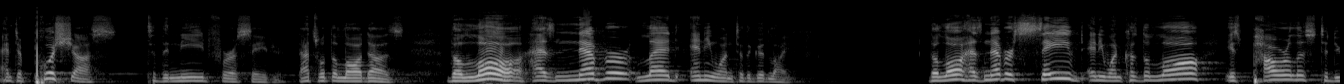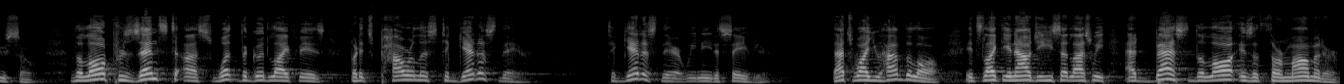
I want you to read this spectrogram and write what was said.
and to push us to the need for a Savior. That's what the law does. The law has never led anyone to the good life. The law has never saved anyone because the law is powerless to do so. The law presents to us what the good life is, but it's powerless to get us there. To get us there, we need a Savior. That's why you have the law. It's like the analogy he said last week. At best, the law is a thermometer.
